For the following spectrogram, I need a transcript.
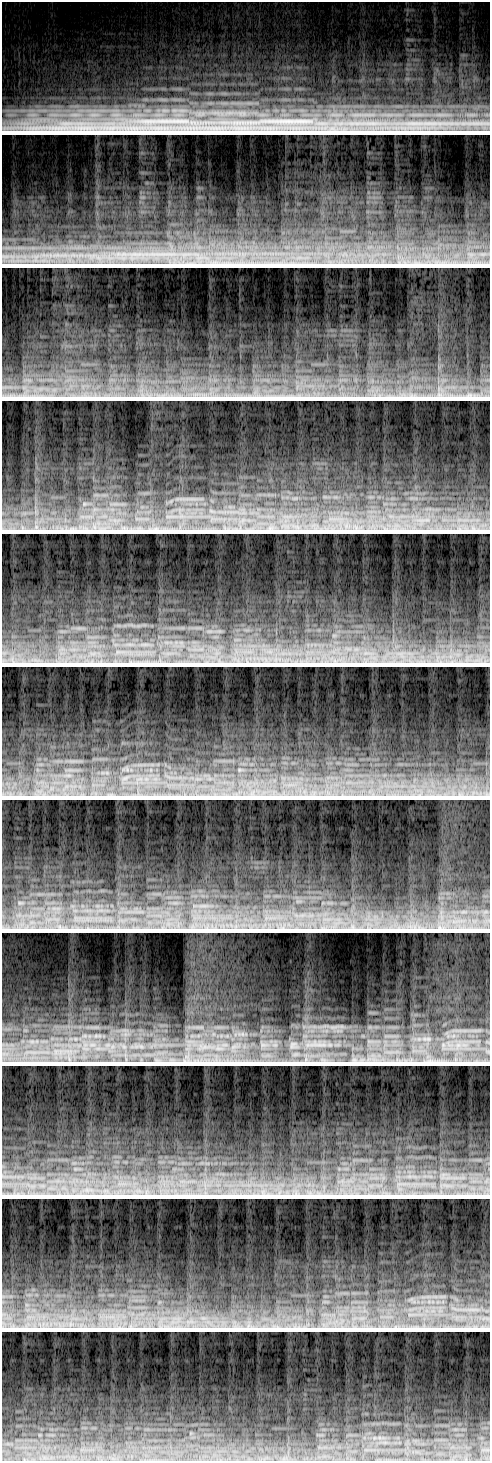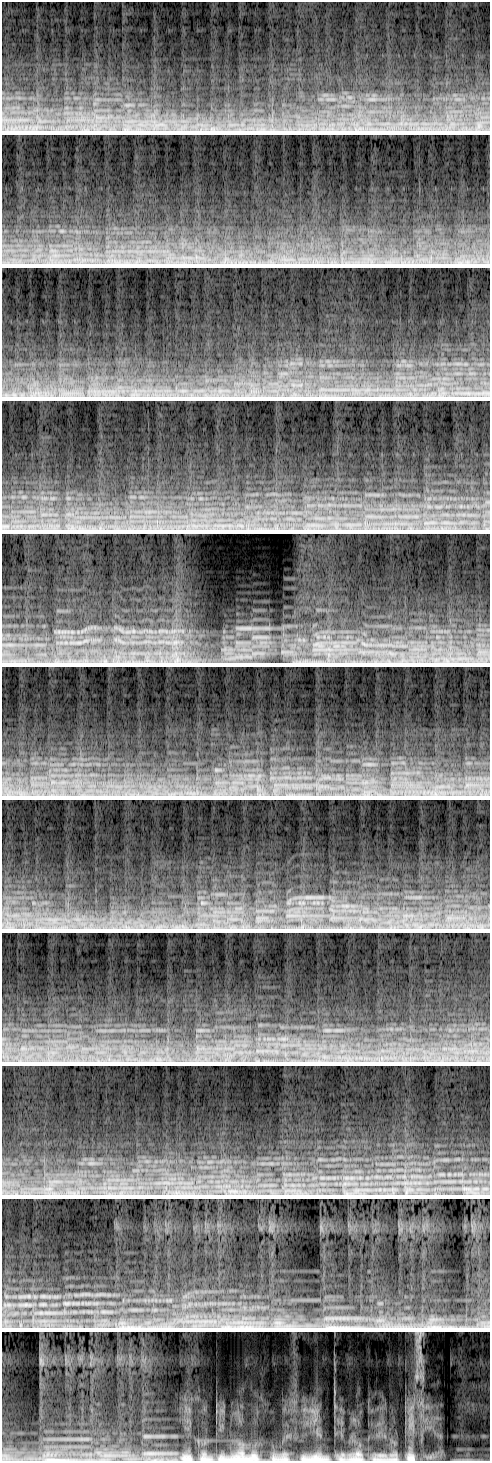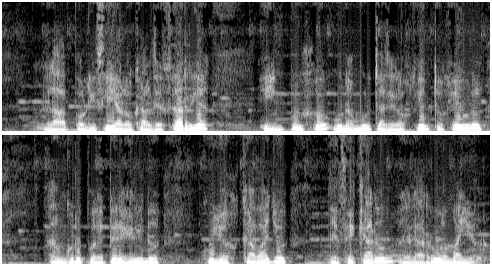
Continuamos con el siguiente bloque de noticias. La policía local de Sarria impuso una multa de 200 euros a un grupo de peregrinos cuyos caballos defecaron en la Rúa Mayor.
